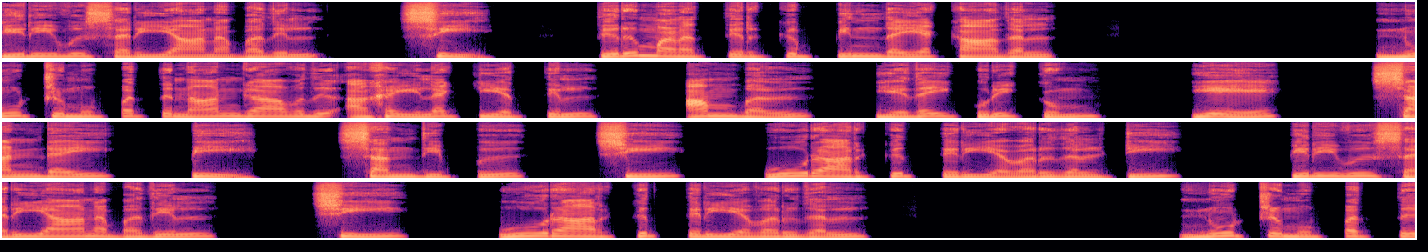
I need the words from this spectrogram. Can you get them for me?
பிரிவு சரியான பதில் சி. திருமணத்திற்கு பிந்தைய காதல். நூற்று முப்பத்து நான்காவது அக இலக்கியத்தில் அம்பல் எதை குறிக்கும்? ஏ. சண்டை. பி. சந்திப்பு. சி. ஊரார்க்கு தெரிய வருதல் டி. பிரிவு சரியான பதில் சி. ஊரார்க்குத் தெரிய வருதல். நூற்று முப்பத்து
